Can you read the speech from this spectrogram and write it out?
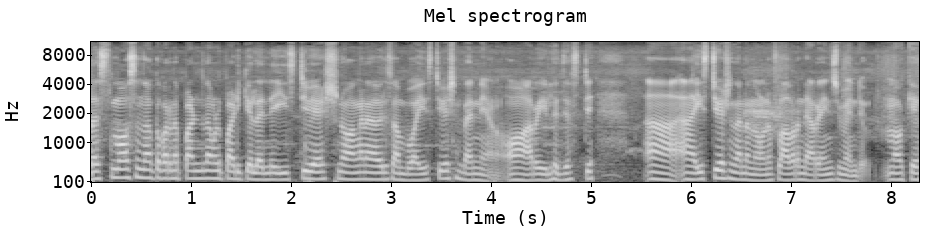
റെസ്മോസ് എന്നൊക്കെ പറഞ്ഞാൽ പണ്ട് നമ്മൾ പഠിക്കുമല്ലോ എന്റെ ഈസ്റ്റിവേഷനോ അങ്ങനെ ഒരു സംഭവം. ഈസ്റ്റിവേഷൻ തന്നെയാണോ. ഓ അറിയില്ല. ജസ്റ്റ് ഈസ്റ്റിവേഷൻ തന്നെ തോന്നുന്നു ഫ്ലവറിന്റെ അറേഞ്ച്മെന്റും. ഓക്കെ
